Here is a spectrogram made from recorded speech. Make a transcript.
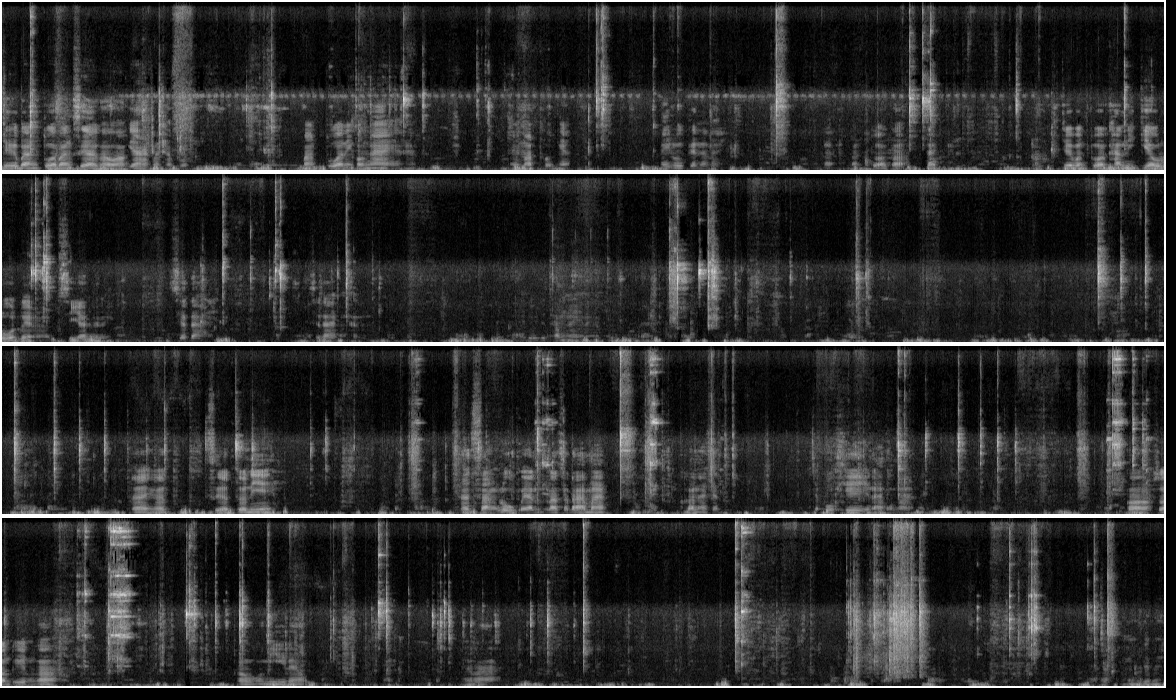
เจอบางตัวบางเสื้อก็ออกยากนะครับผม บางตัวนี่ก็ง่ายนะครับไอ้น็อตพวกเนี้ย ไม่รู้เป็นอะไร ตัวก็แป๊บเจอบางตัวขันนี่เกลียวรูดเลยเสียไปเลยเสียดายเสียดายเหมือนกันไม่รู้จะทำไงนะครับใช่ก็เสื้อตัวนี้ ถ้าสั่งลูกแหวนลาซาด้ามา ก็น่าจะจะโอเคอยู่นะผมว่า ก็ส่วนอื่นก็ เราก็มีแล้ว แต่ว่า จับมันได้ไหม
